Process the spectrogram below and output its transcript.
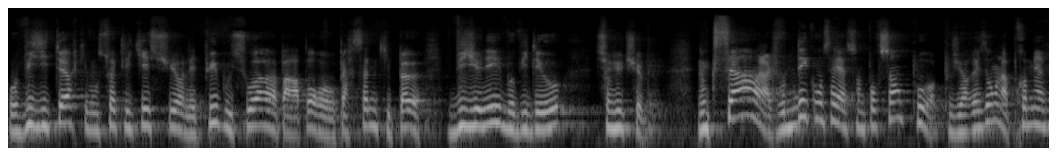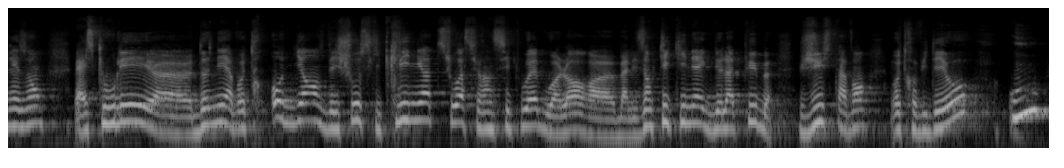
aux visiteurs qui vont soit cliquer sur les pubs ou soit par rapport aux personnes qui peuvent visionner vos vidéos sur YouTube. Donc ça, voilà, je vous le déconseille à 100% pour plusieurs raisons. La première raison, bah, est-ce que vous voulez euh, donner à votre audience des choses qui clignotent soit sur un site web ou alors euh, bah, les enquiquiner de la pub juste avant votre vidéo ou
